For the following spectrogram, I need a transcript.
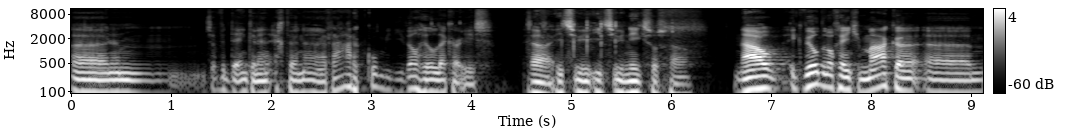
eh, eens even denken, een, echt een, een rare combi die wel heel lekker is. Ja, iets, iets unieks of zo. Nou, ik wilde nog eentje maken ehm,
